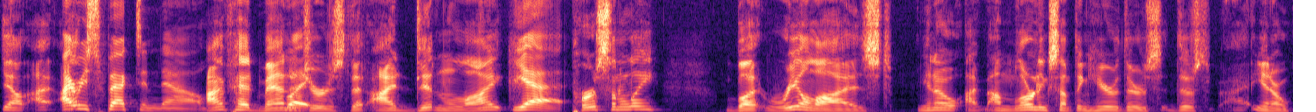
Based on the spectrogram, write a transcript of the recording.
Yeah, I, I respect him now. I've had managers that I didn't like Yeah. personally, but realized, you know, I, I'm learning something here. There's, there's, you know,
